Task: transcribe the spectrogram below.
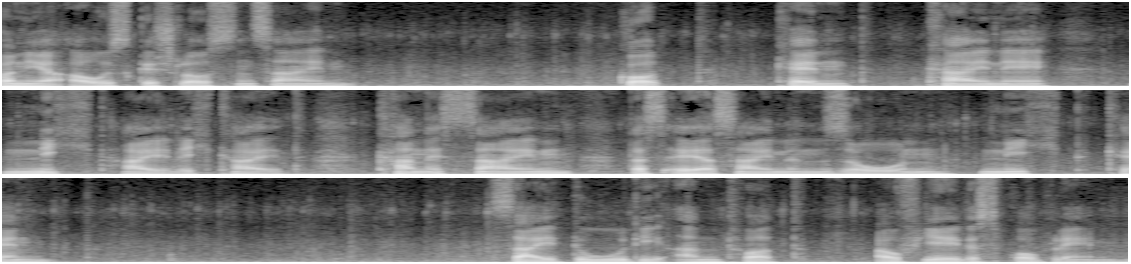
von ihr ausgeschlossen sein? Gott kennt keine Nichtheiligkeit. Kann es sein, dass er seinen Sohn nicht kennt? Sei du die Antwort auf jedes Problem.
